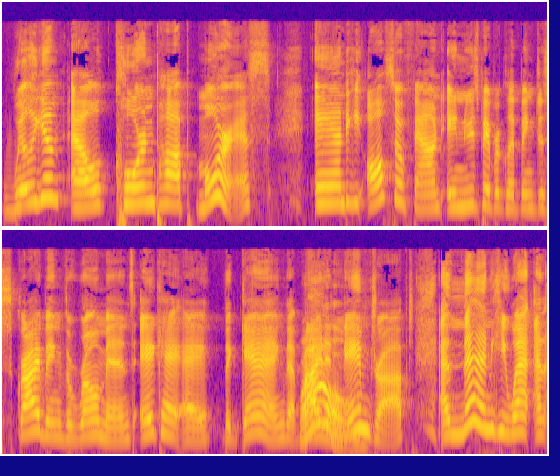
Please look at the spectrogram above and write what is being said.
William L. Corn Pop Morris. And he also found a newspaper clipping describing the Romans, aka the gang that Wow. Biden name dropped. And then he went and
